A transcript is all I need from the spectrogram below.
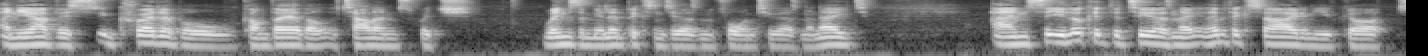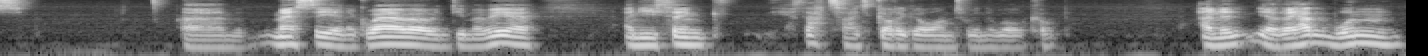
And you have this incredible conveyor belt of talent, which wins them the Olympics in 2004 and 2008. And so you look at the 2008 Olympic side, and you've got um, Messi and Aguero and Di Maria, and you think that side's got to go on to win the World Cup. And you know, they hadn't won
